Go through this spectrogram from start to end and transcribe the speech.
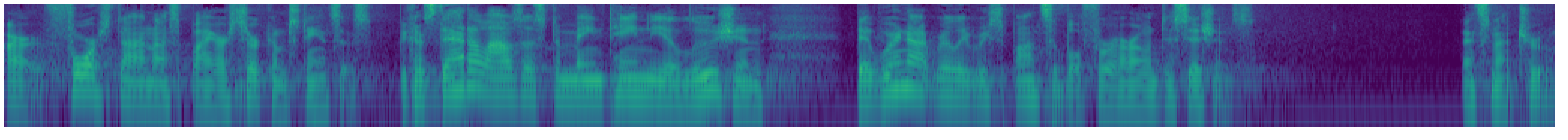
are forced on us by our circumstances, because that allows us to maintain the illusion that we're not really responsible for our own decisions. That's not true.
